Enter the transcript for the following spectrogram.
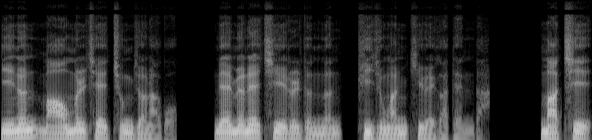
이는 마음을 재충전하고 내면의 지혜를 듣는 귀중한 기회가 된다. 마치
